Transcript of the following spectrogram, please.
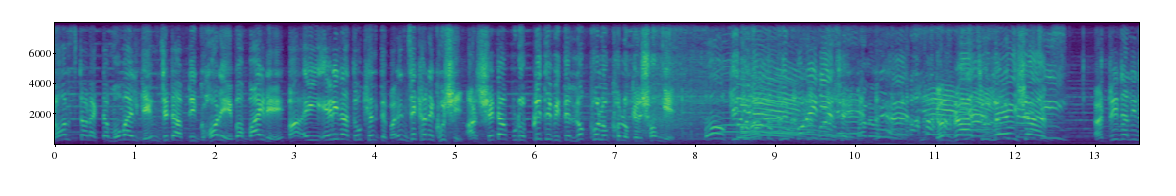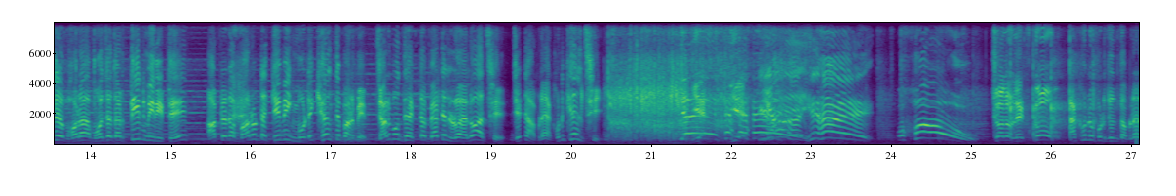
Brawl Star একটা মোবাইল গেম যেটা আপনি ঘরে বা বাইরে বা এই এরিনাতেও খেলতে পারেন যেখানে খুশি। আর সেটা পুরো পৃথিবীতে লক্ষ লক্ষ লোকের সঙ্গে। ও কিছু জন তো ফ্লিপ করেই নিয়েছে। অ্যাড্রিনালিনে ভরা মজাদার তিন মিনিটে আপনারা বারোটা গেমিং মোডে খেলতে পারবেন যার মধ্যে একটা ব্যাটেল রয়্যালও আছে যেটা আমরা এখন খেলছি। চলো লেটস গো এখনও পর্যন্ত আমরা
